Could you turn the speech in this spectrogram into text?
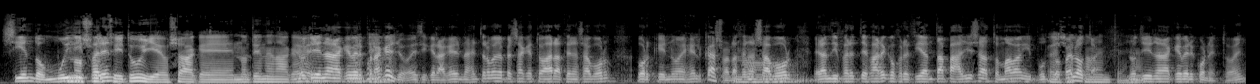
siendo muy no diferente. sustituye, o sea, que no tiene nada que No ver. tiene nada que ver No con tiene- aquello. Es decir, que la, la gente no puede pensar que esto es Aracena Sabor porque no es el caso. Aracena No. Sabor eran diferentes bares que ofrecían tapas allí, se las tomaban y punto pelota. No tiene nada que ver con esto. ¿eh?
